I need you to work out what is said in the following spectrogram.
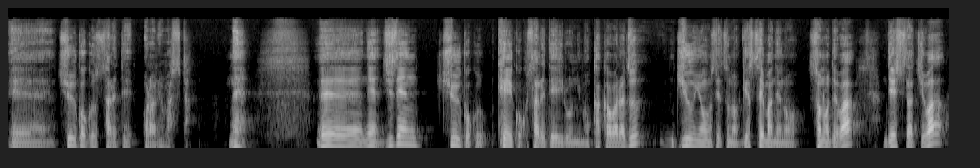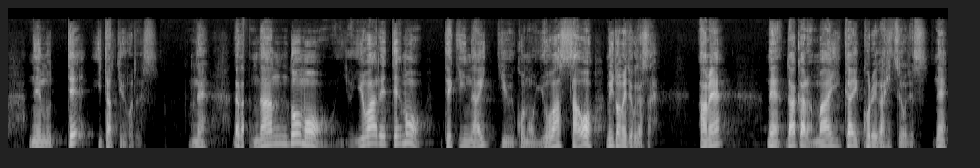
えー忠告されておられました。ね。えーね。事前忠告警告されているにもかかわらず14節のゲッセマネの園では弟子たちは眠っていたということです。ね、だから何度も言われてもできないっていうこの弱さを認めてください。アメね、だから毎回これが必要です。ね、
